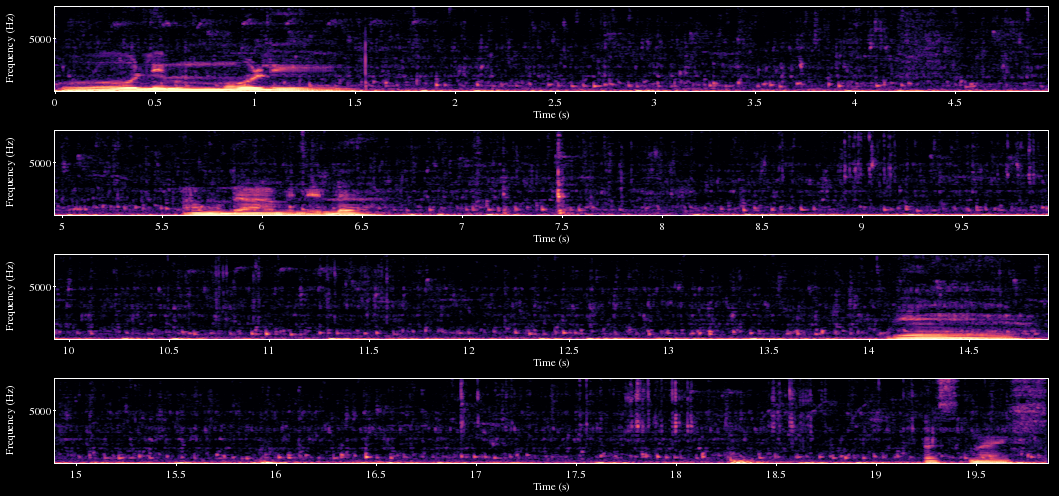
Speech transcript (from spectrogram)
Holy moly. Ang dami nila. There. That's nice.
